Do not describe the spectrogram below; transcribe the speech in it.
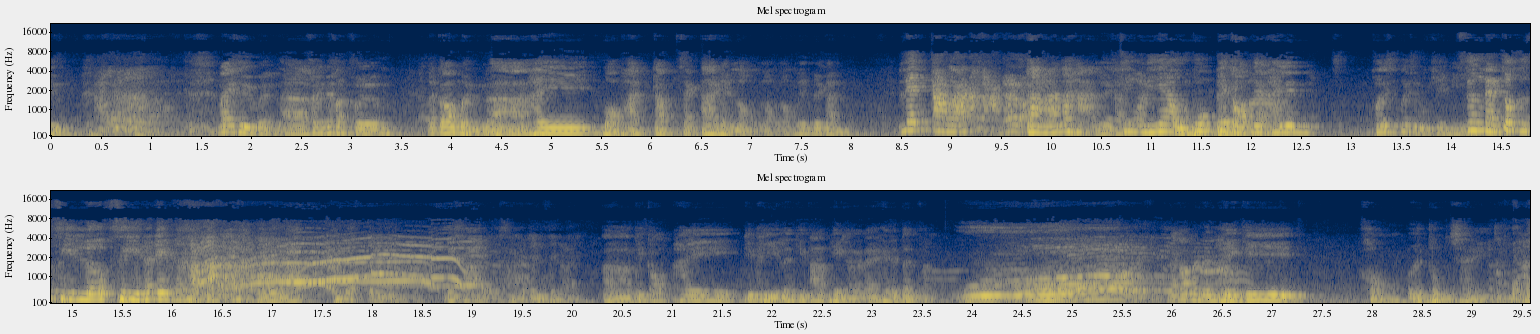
ลืม เอาไม่คือเหมือนอ่าเขายังไม่ confirm แล้วก็เหมือนอ่าให้หมอพัดกับแสงใต้เนี่ยลองลองลองเล่นด้วยกันเล่นกลางร้านอาหารได้เหรอกลางร้านอาหารเลยครับ จริงเหรอเนี่ยโอ้โหพวกพี่กอล์ฟเนี่ยให้เล่นเพื่อเพื่อจะดูเคมีซึ่งนั้นก็คือ scene love scene นั่นเองนะครับกลางร้านอาหารไปเลยนะที่แบบตื่นไม่ใช่ไม่ใช่เป็นเป็นอะไรอ่าพี่กอล์ฟให้พี่พีเล่นกีตาร์เพลงอะไรได้ให้เติ้ลฟังโอ้แล้วก็มันเป็นเพลงที่ของเบิร์ดธงชัยจำไม่ได้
